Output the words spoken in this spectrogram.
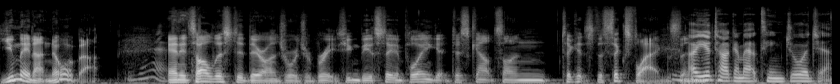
you may not know about. Yes. And it's all listed there on Georgia Breeze. You can be a state employee and get discounts on tickets to Six Flags. And Oh, you're talking about Team Georgia.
